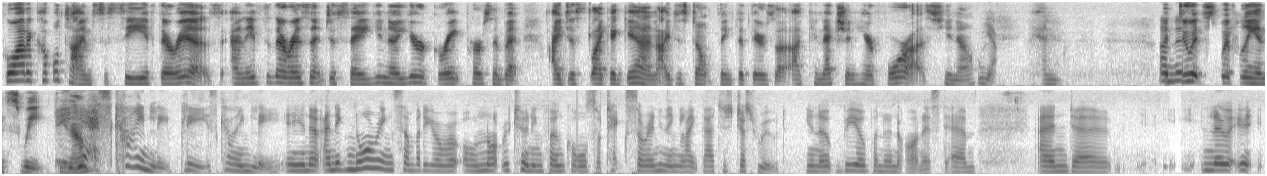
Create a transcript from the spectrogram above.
go out a couple times to see if there is. And if there isn't, just say, you know, you're a great person, but I just, like, again, I just don't think that there's a, a connection here for us, you know? Yeah. And and do it swiftly and sweet, you know? Yes, kindly, please, kindly. You know, and ignoring somebody or, or not returning phone calls or texts or anything like that is just rude. You know, be open and honest. Um, and, uh, it,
